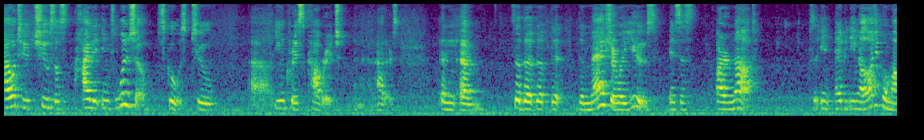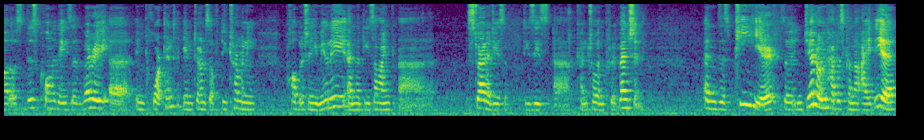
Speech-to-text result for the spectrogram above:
how to choose those highly influential schools to uh, increase coverage and, others. And um, so the, the, the, the measure we use is this R naught. So in epidemiological models, this quantity is very uh, important in terms of determining population immunity and the design uh, strategies of disease uh, control and prevention. And this P here, so in general, you have this kind of idea,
